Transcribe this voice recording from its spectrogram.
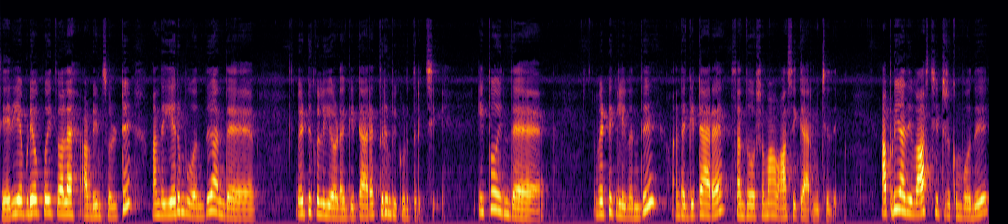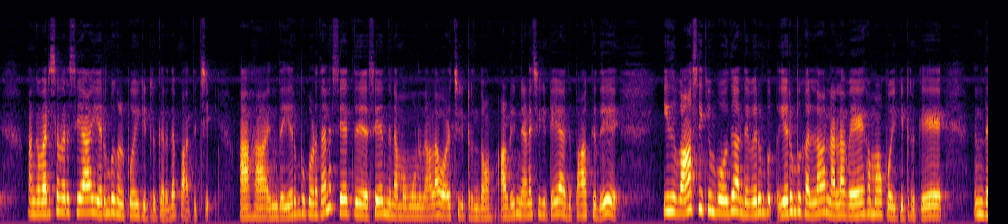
சரி எப்படியோ போய் தொலை அப்படின்னு சொல்லிட்டு அந்த எறும்பு வந்து அந்த வெட்டுக்கிளியோட கிட்டாரை திரும்பி கொடுத்துருச்சு. இப்போ இந்த வெட்டுக்கிளி வந்து அந்த கிட்டாரை சந்தோஷமாக வாசிக்க ஆரம்பிச்சது. அப்படியே அது வாசிச்சிட்டு இருக்கும்போது அங்கே வரிசை வரிசையாக எறும்புகள் போய்கிட்டு இருக்கிறத பார்த்துச்சு. ஆஹா இந்த எறும்பு கூட தானே சேர்த்து சேர்ந்து நம்ம மூணு நாளாக உழைச்சிக்கிட்டு இருந்தோம் அப்படின்னு நினச்சிக்கிட்டே அது பார்க்குது இது வாசிக்கும் போது அந்த வெறும்பு எறும்புகள்லாம் நல்லா வேகமாக போய்கிட்டு இருக்கு. இந்த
